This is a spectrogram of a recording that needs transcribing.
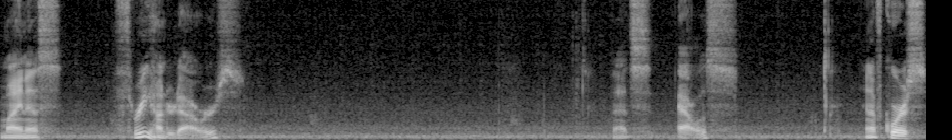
minus 300 hours, that's Alice, and of course,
